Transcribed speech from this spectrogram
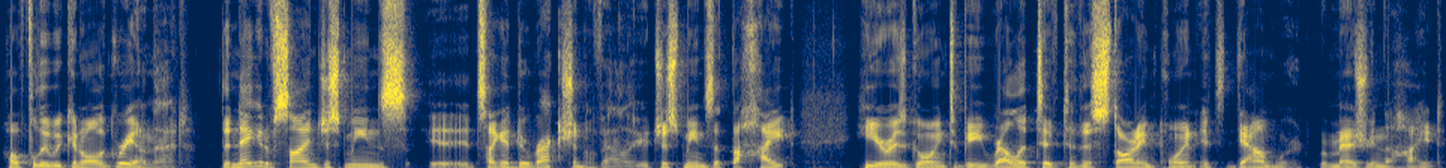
Hopefully, we can all agree on that. The negative sign just means it's like a directional value. It just means that the height here is going to be relative to this starting point. It's downward. We're measuring the height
